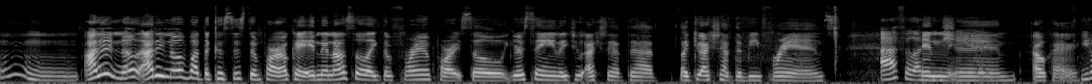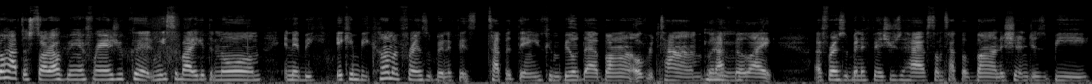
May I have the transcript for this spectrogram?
Mm, I didn't know. I didn't know about the consistent part. Okay, and then also like the friend part. So you're saying that you actually have to have like you actually have to be friends. I feel like you should. okay. You don't have to start off being friends. You could meet somebody, get to know them, and it be it can become a friends with benefits type of thing. You can build that bond over time. But mm-hmm. I feel like a friends with benefits, you should have some type of bond. It shouldn't just be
